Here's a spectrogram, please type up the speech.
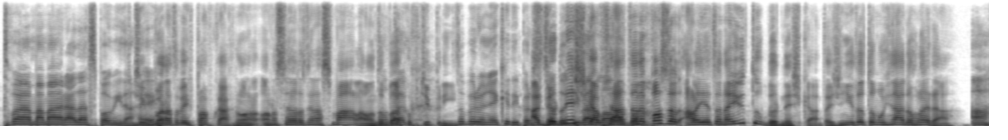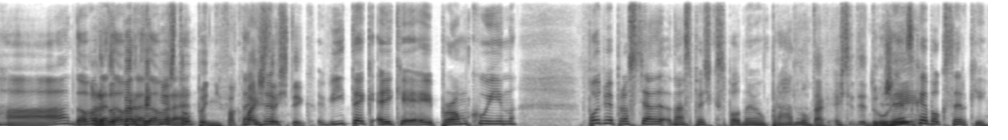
tvoja mama rada spomína, v těch hej? boratových plavkách. No, ona se hrozně nasmála. On to No bylo jako vtipný. Zoberú niekedy A proste do do dneška, divadla. přátelé, lebo- pozor, ale je to na YouTube do dneška, takže někdo to možná dohledá. Aha, ale dobre, je to dobre, perfektní fakt máš Takže- treštik. Vítek, a.k.a. Prom Queen. Poďme proste naspäť k spodnému prádlu. Tak ještě ty druhy, Ženské boxerky.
